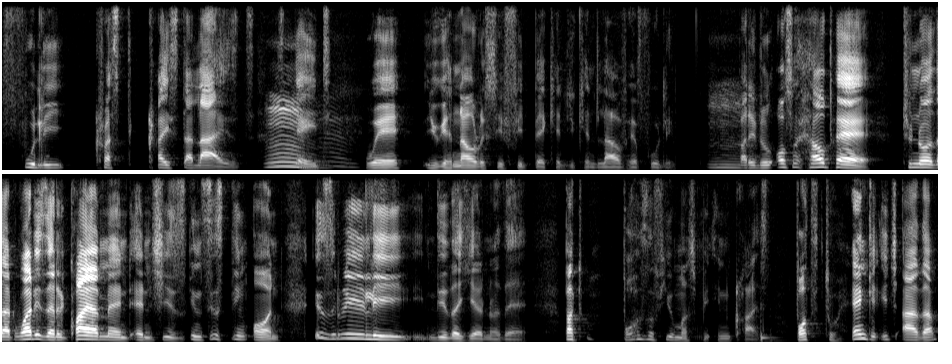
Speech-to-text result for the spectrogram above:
fully Christ, Christalized mm. state where you can now receive feedback and you can love her fully. Mm. But it will also help her to know that what is a requirement and she's insisting on is really neither here nor there. But both of you must be in Christ, both to handle each other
